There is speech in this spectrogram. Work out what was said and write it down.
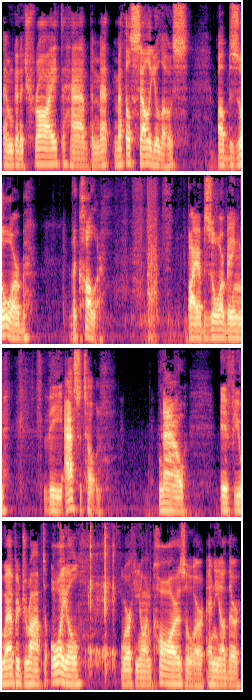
am going to try to have the met methyl cellulose absorb the color by absorbing the acetone. Now, if you ever dropped oil working on cars or any other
